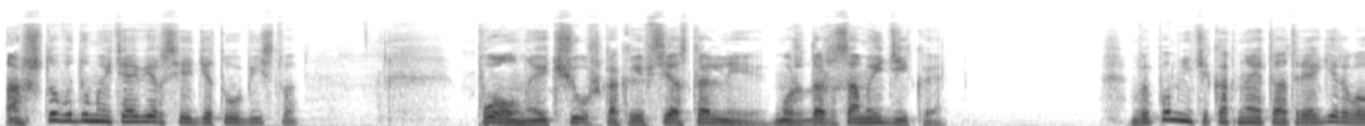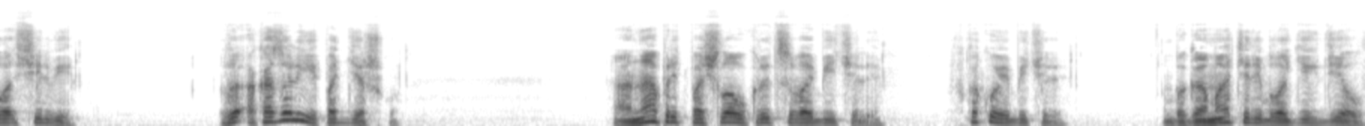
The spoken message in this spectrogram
«А что вы думаете о версии детоубийства?» «Полная чушь, как и все остальные, может, даже самая дикая». «Вы помните, как на это отреагировала Сильви? Вы оказали ей поддержку?» Она предпочла укрыться в обители. В какой обители? Богоматери благих дел.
